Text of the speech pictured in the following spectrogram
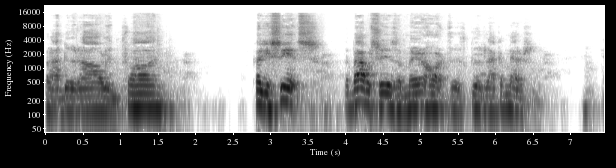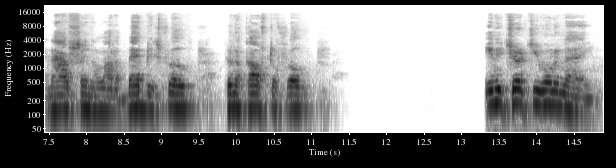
but I do it all in fun. Because you see, it's the Bible says a merry heart doeth good like a medicine. And I've seen a lot of Baptist folks, Pentecostal folks, any church you want to name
